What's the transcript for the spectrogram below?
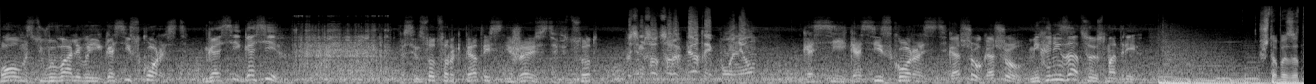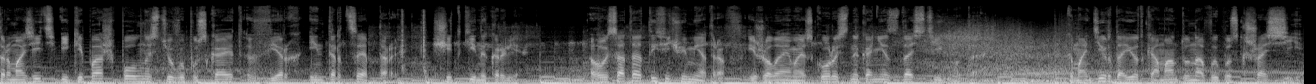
Полностью вываливай и гаси скорость. Гаси, гаси. 845 снижаюсь с 900. 845 понял. Гаси, гаси скорость. Гашу, гашу. Механизацию смотри. Чтобы затормозить, экипаж полностью выпускает вверх интерцепторы, щитки на крыле. Высота 1000 метров, и желаемая скорость наконец достигнута. Командир дает команду на выпуск шасси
